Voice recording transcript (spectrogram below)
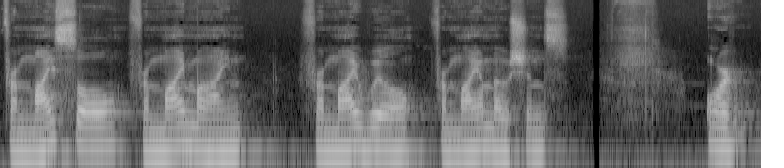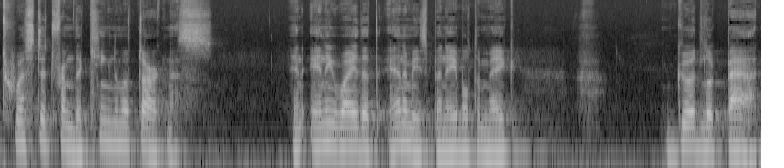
from my soul, from my mind, from my will, from my emotions, or twisted from the kingdom of darkness in any way that the enemy's been able to make good look bad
